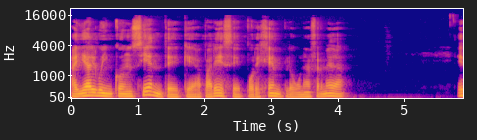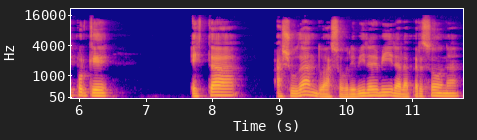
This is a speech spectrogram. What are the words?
hay algo inconsciente que aparece, por ejemplo, una enfermedad, es porque está ayudando a sobrevivir a la persona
